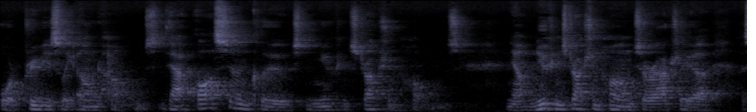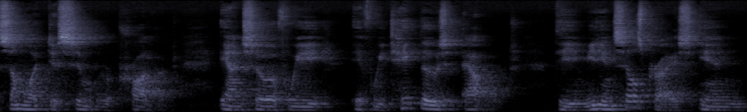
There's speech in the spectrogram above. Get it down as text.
or previously owned homes. That also includes new construction homes. Now, new construction homes are actually a, a somewhat dissimilar product. And so if we, if we take those out, the median sales price in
